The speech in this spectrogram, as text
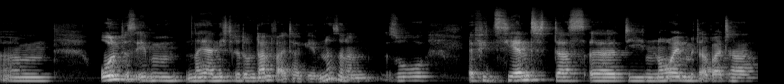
Ähm, und es eben, naja, nicht redundant weitergeben, ne, sondern so effizient, dass äh, die neuen Mitarbeiter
